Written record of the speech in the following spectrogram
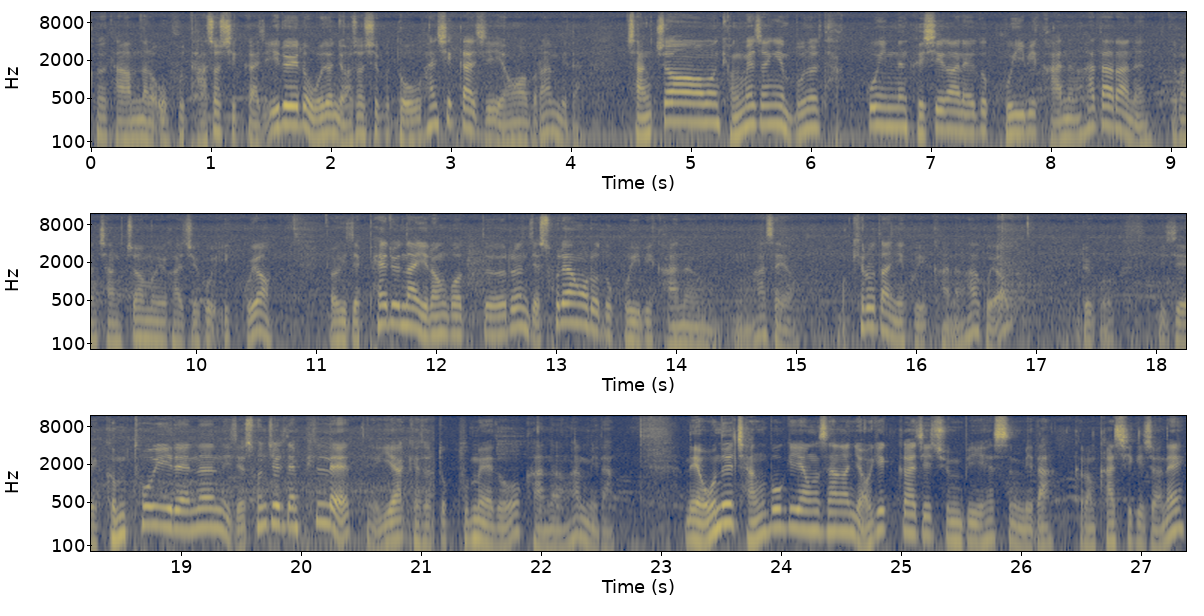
그 다음날 오후 5시까지 일요일은 오전 6시부터 오후 1시까지 영업을 합니다. 장점은 경매장이 문을 닫고 있는 그 시간에도 구입이 가능하다라는 그런 장점을 가지고 있고요. 여기 이제 페류나 이런 것들은 이제 소량으로도 구입이 가능하세요. 뭐 키로 단위 구입 가능하고요. 그리고 이제 금토일에는 이제 손질된 필렛 예약해서 또 구매도 가능합니다. 네, 오늘 장보기 영상은 여기까지 준비했습니다. 그럼 가시기 전에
